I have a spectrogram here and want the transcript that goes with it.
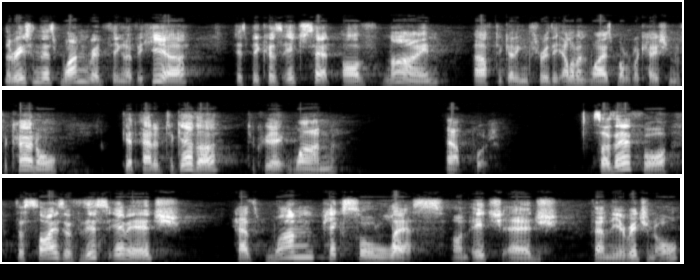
The reason there's one red thing over here is because each set of nine, after getting through the element-wise multiplication of the kernel, get added together to create one output. So therefore, the size of this image has one pixel less on each edge than the original,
